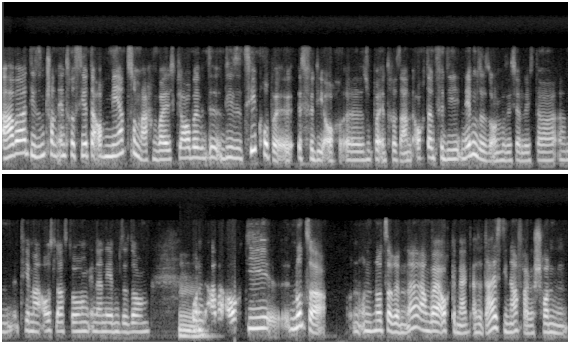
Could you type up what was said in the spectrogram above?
Aber die sind schon interessiert, da auch mehr zu machen, weil ich glaube, diese Zielgruppe ist für die auch äh, super interessant. Auch dann für die Nebensaison sicherlich. Da ähm, Thema Auslastung in der Nebensaison. Mhm. Und aber auch die Nutzer und, und Nutzerinnen, ne, haben wir ja auch gemerkt. Also da ist die Nachfrage schon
